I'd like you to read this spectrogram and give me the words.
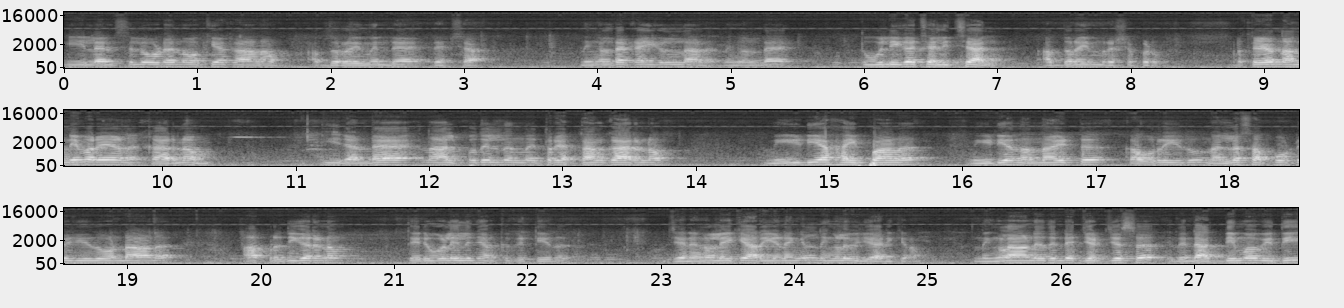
ഈ ലെൻസിലൂടെ നോക്കിയാൽ കാണാം അബ്ദുറഹീമിന്റെ രക്ഷ. നിങ്ങളുടെ കൈകളിലാണ്. നിങ്ങളുടെ തൂലിക ചലിച്ചാൽ അബ്ദുറഹീം രക്ഷപ്പെടും. പ്രത്യേകം നന്ദി പറയാണ്. കാരണം ഈ രണ്ട് നാൽപ്പതിൽ നിന്ന് ഇത്ര എത്താൻ കാരണം മീഡിയ ഹൈപ്പാണ്. മീഡിയ നന്നായിട്ട് കവർ ചെയ്തു നല്ല സപ്പോർട്ട് ചെയ്തുകൊണ്ടാണ് ആ പ്രതികരണം തെരുവുകളിൽ ഞങ്ങൾക്ക് കിട്ടിയത്. ജനങ്ങളിലേക്ക് അറിയണമെങ്കിൽ നിങ്ങൾ വിചാരിക്കണം. നിങ്ങളാണ് ഇതിന്റെ ജഡ്ജസ് ഇതിന്റെ അന്തിമ വിധി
